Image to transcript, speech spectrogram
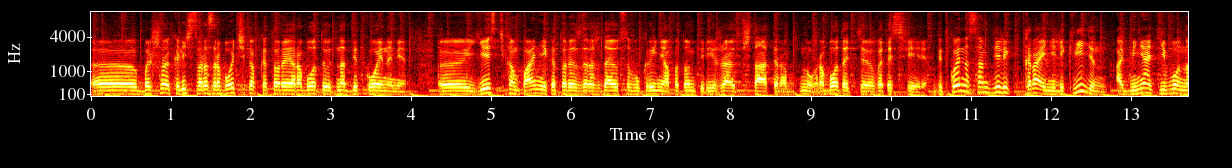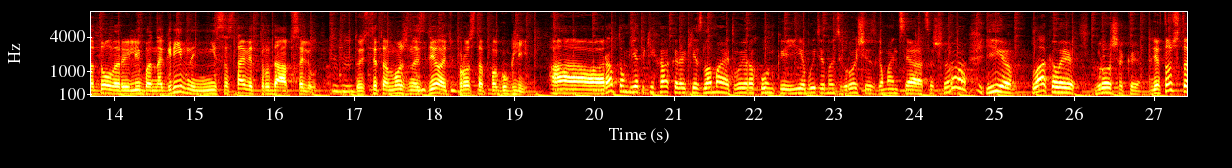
э, большое количество разработчиков, которые работают над биткоинами. Э, есть компании, которые зарождаются в Украине, а потом переезжают в Штаты, раб- ну, работать э, в этой сфере. Биткоин на самом деле крайне ликвиден. Обменять его на доллары либо на гривны не составит труда абсолютно. То есть это можно сделать просто погуглив. А раптом є такі хакери, які зламають твої рахунки і витягнуть гроші з гаманця США і плакали грошики. Дело в том, что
